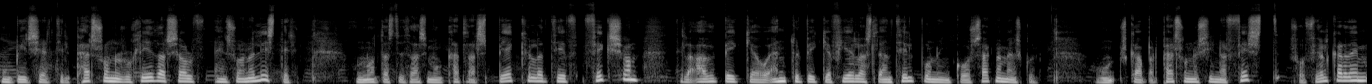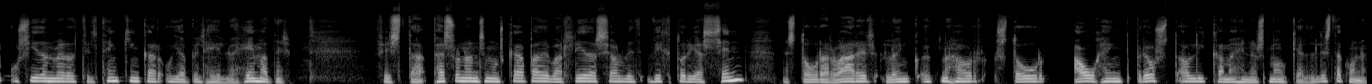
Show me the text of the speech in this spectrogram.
Hún býr sér til personur og hliðar sjálf eins og hana listir. Hún notast við það sem hún kallar spekulativ fiksjón til að afbyggja og endurbyggja félagslegan tilbúning og sagnamennsku. Hún skapar personu sínar fyrst, svo fjölgar þeim og síðan verða til tengingar og jafnvel heilu heimadnir. Fyrsta personan sem hún skapaði var hlýðarsjálfið Victoria Sinn með stórar varir, laung augnahár, stór áhengt brjóst á líkama hinnar smágerðu listakonu.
